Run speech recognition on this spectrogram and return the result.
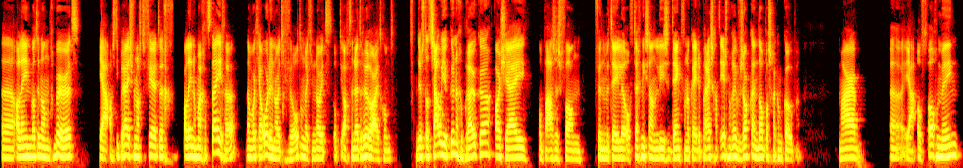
Eh, alleen wat er dan gebeurt, ja, als die prijs vanaf de 40 alleen nog maar gaat stijgen, dan wordt jouw order nooit gevuld, omdat je nooit op die 38 euro uitkomt. Dus dat zou je kunnen gebruiken als jij op basis van fundamentele of technische analyse denkt van oké, de prijs gaat eerst nog even zakken en dan pas ga ik hem kopen. Maar ja, over het algemeen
